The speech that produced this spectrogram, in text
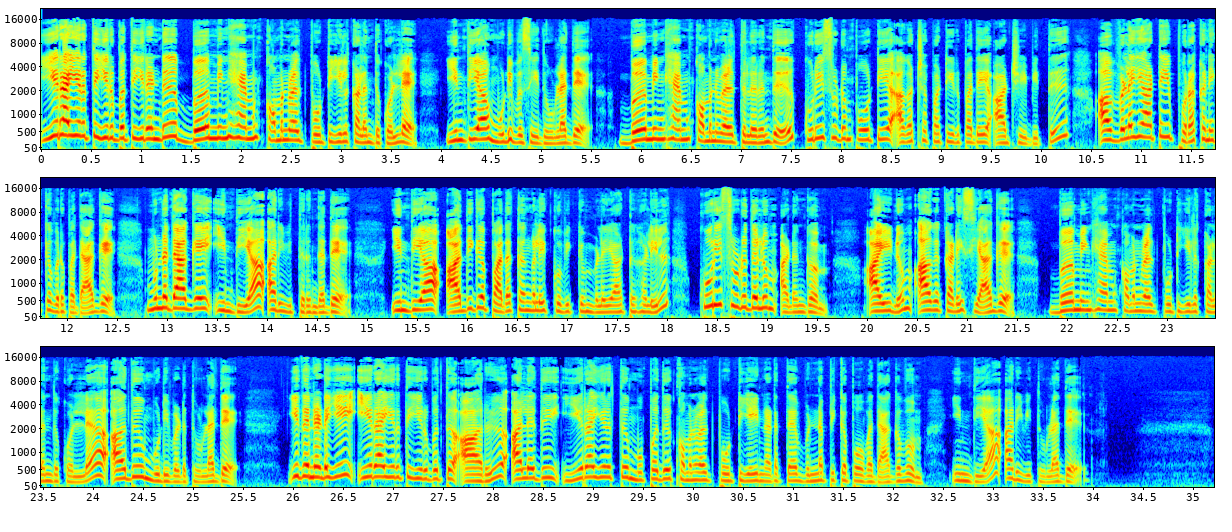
ஈராயிரத்து இருபத்தி இரண்டு பர்மிங்ஹாம் காமன்வெல்த் போட்டியில் கலந்து கொள்ள இந்தியா முடிவு செய்துள்ளது. பர்மிங்ஹாம் காமன்வெல்த்திலிருந்து குறிசுடும் போட்டி அகற்றப்பட்டிருப்பதை ஆட்சேபித்து அவ்விளையாட்டை புறக்கணிக்கவிருப்பதாக முன்னதாக இந்தியா அறிவித்திருந்தது. இந்தியா அதிக பதக்கங்களை குவிக்கும் விளையாட்டுகளில் குறிசுடுதலும் அடங்கும். ஆயினும் ஆக கடைசியாக பர்மிங்ஹாம் காமன்வெல்த் போட்டியில் கலந்து கொள்ள அது முடிவெடுத்துள்ளது. இதனிடையே ஈராயிரத்து இருபத்தி ஆறு அல்லது ஈராயிரத்து முப்பது காமன்வெல்த் போட்டியை நடத்த விண்ணப்பிக்கப் போவதாகவும் இந்தியா அறிவித்துள்ளது.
